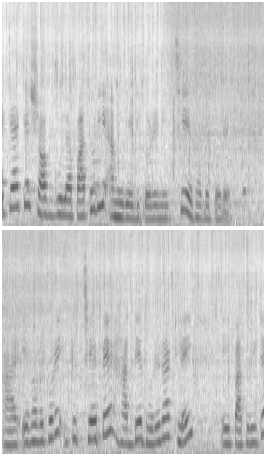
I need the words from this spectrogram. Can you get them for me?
একে একে সবগুলা পাতুরি আমি রেডি করে নিচ্ছি এভাবে করে। আর এভাবে করে একটু চেপে হাত দিয়ে ধরে রাখলেই এই পাতুরিটা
